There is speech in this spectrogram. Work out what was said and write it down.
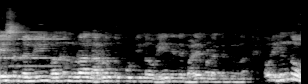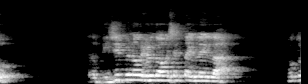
ದೇಶದಲ್ಲಿ ಒಂದು ನೂರ ನಲವತ್ತು ಕೋಟಿ ನಾವು ಏನಿಲ್ಲ ಬಾಳೆ ಮಾಡಕತ್ತೀವಲ್ಲ, ಅವ್ರು ಹಿಂದೂ. ಅದು ಬಿಜೆಪಿನವ್ರು ಹೇಳೋದು ಅವಶ್ಯಕತೆ ಇಲ್ಲ ಇಲ್ಲ. ಮತ್ತು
